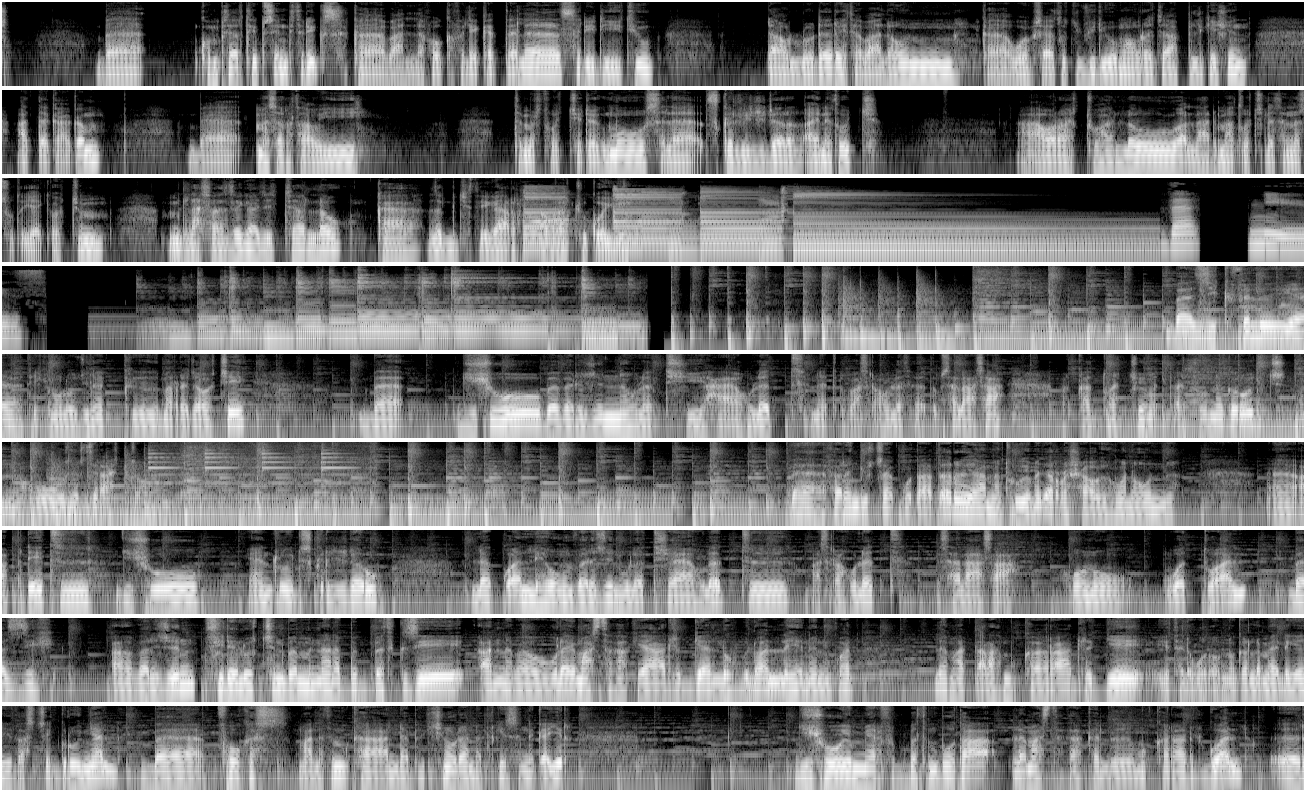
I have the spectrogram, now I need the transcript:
በ computer tips and tricks ከባለፈው ክፍል የቀጠለ 3D YouTube Downloader የተባለውን ከ website ኦች ቪዲዮ ማውረጃ application አጠቃቀም፣ በመሰረታዊ ትምህርቶች ደግሞ ስለ screen አይነቶች አወራችኋለሁ። ለአድማጮች ለተነሱ ጥያቄዎችም ምላሽ አዘጋጅቻለሁ። ከዝግጅቴ ጋር አብራችሁ ቆዩ። news. በዚህ ክፍል የቴክኖሎጂ ነክ መረጃዎቼ በጂሾ በ version 2022 ነጥብ 12 ነጥብ 30 አካቷቸው የመጣቸውን ነገሮች እንሆ ዝርዝራቸው በፈረንጆች አቆጣጠር የአመቱ የመጨረሻው የሆነውን update ጂሾ የ Android screen reader ኡ ለቋል። ይኸውም version 2022 12 30 ሆኖ ወጥቷል። በዚህ version ፊደሎችን በምናነብበት ጊዜ አነባበቡ ላይ ማስተካከያ አድርጌያለሁ ብሏል። ይህንን እንኳን ለማጣራት ሙከራ አድርጌ የተለወጠውን ነገር ለማለያየት አስቸግሮኛል። በ focus ማለትም ከአንድ application ወደ አንድ application ስንቀይር ጂሾ የሚያርፍበትን ቦታ ለማስተካከል ሙከራ አድርጓል።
